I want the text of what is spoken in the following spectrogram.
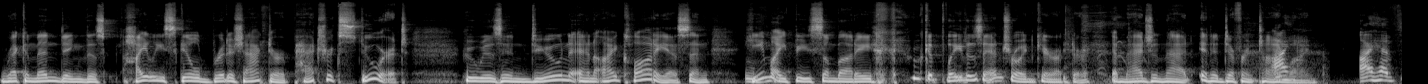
Recommending this highly skilled British actor Patrick Stewart, who is in Dune and I Claudius, and he Mm-hmm. might be somebody who could play this android character. Imagine that in a different timeline. I have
